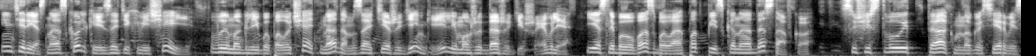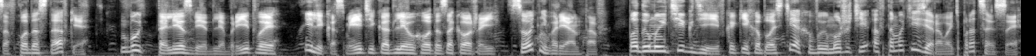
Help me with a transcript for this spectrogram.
Интересно, а сколько из этих вещей вы могли бы получать на дом за те же деньги или может даже дешевле, если бы у вас была подписка на доставку? Существует так много сервисов по доставке, будь то лезвие для бритвы, или косметика для ухода за кожей. Сотни вариантов. Подумайте, где и в каких областях вы можете автоматизировать процессы.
